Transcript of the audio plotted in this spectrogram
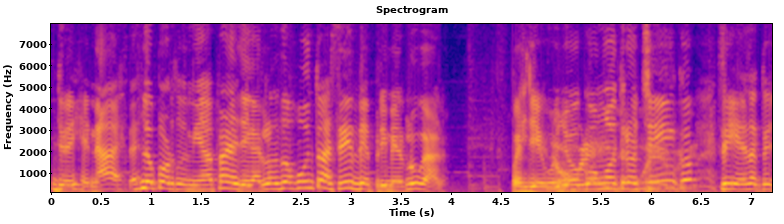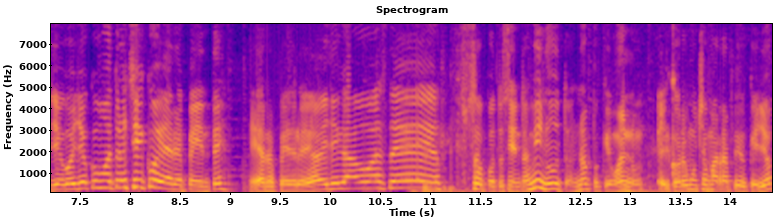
yo dije, nada, esta es la oportunidad para llegar los dos juntos así de primer lugar. Pues llego yo con y otro chico, sí, exacto, llego yo con otro chico y de repente, Pedro, Pedro debe haber llegado hace sopo 200 minutos, ¿no? Porque bueno, él corre mucho más rápido que yo.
